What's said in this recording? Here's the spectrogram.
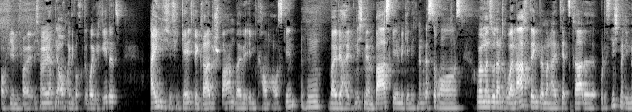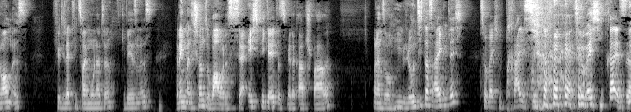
Auf jeden Fall. Ich meine, wir hatten ja auch mal die Woche darüber geredet, eigentlich wie viel Geld wir gerade sparen, weil wir eben kaum ausgehen, mhm. weil wir halt nicht mehr in Bars gehen, wir gehen nicht mehr in Restaurants. Und wenn man so dann drüber nachdenkt, wenn man halt jetzt gerade, wo das nicht mehr die Norm ist, für die letzten zwei Monate gewesen ist, da denkt man sich schon so, wow, das ist ja echt viel Geld, das ich mir da gerade spare. Und dann so, hm, lohnt sich das eigentlich? Zu welchem Preis? Ja, zu welchem Preis, ja.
